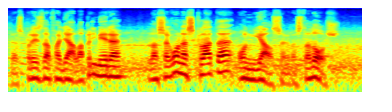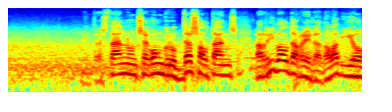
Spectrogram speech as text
Després de fallar la primera, la segona esclata on hi ha els segrestadors. Mentrestant, un segon grup d'assaltants arriba al darrere de l'avió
